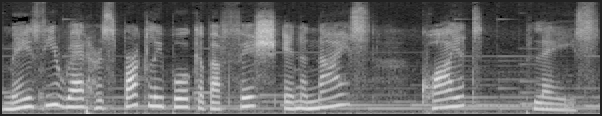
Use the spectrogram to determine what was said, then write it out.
Maisy read her sparkly book about fish in a nice, quiet place.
